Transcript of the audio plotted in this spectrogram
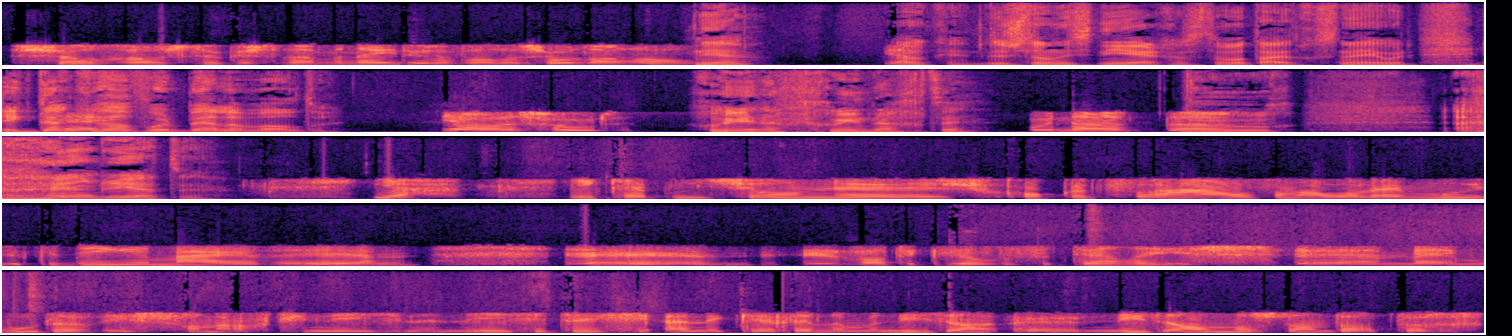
Zo'n groot stuk is er naar beneden gevallen, zo lang al. Ja? Oké, dus dan is het niet erg als er wat uitgesneden wordt. Ik dank u wel voor het bellen, Walter. Ja, dat is goed. Goeienacht, goeienacht hè? Goedenacht. dag. Doeg. Henriette. Ja, ik heb niet zo'n uh, schokkend verhaal van allerlei moeilijke dingen. Maar uh, uh, wat ik wilde vertellen is... mijn moeder is van 1899. En ik herinner me niet, niet anders dan dat er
